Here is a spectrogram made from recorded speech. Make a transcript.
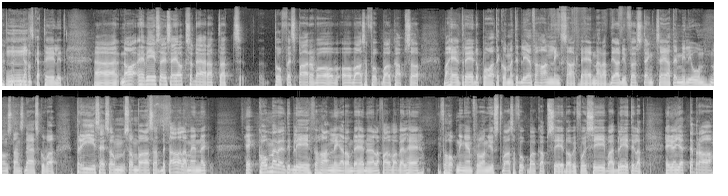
mm. ganska tydligt. Uh, no, det visar ju sig också där att, att Tuffe Sparvo och, och Vasa Football Cup så var helt redo på att det kommer att bli en förhandlingssak det här. Att de hade ju först tänkt sig att en miljon någonstans där skulle vara priset som, som Vasa betala men det, det kommer väl att bli förhandlingar om det här nu. I alla fall var väl det förhoppningen från just Vasa Football Cups sida. Vi får ju se vad det blir till att det är ju en jättebra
